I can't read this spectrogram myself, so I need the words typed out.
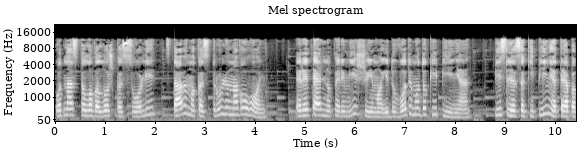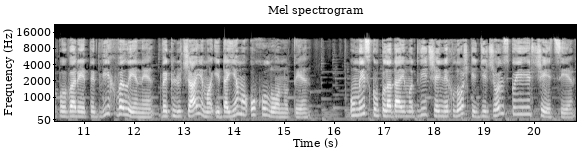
1 столова ложка солі, ставимо каструлю на вогонь. Ретельно перемішуємо і доводимо до кипіння. Після закипіння треба поварити 2 хвилини, виключаємо і даємо охолонути. У миску вкладаємо 2 чайних ложки діджонської гірчиці.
